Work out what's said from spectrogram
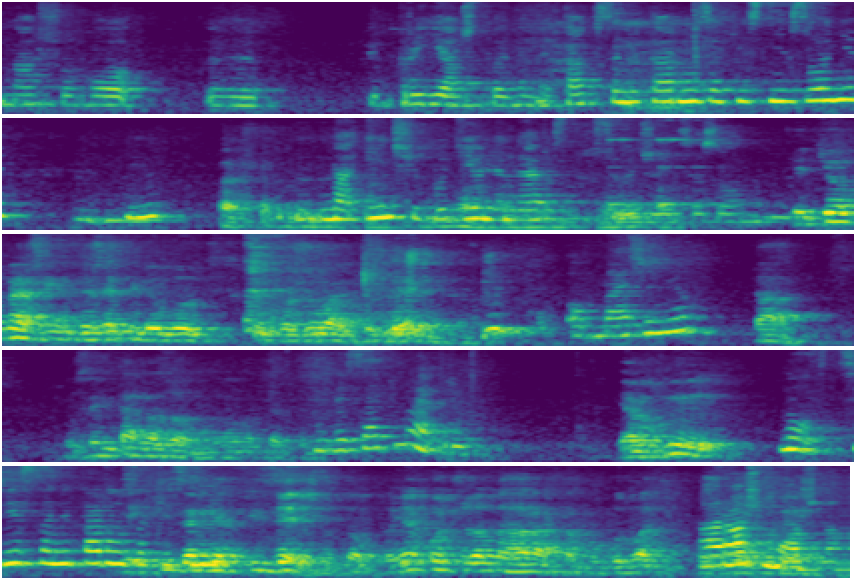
нашого е, підприємства, він і так в санітарно-захисній зоні. На інші будівлі не розповсюджується зона. Які обмеження для жителів будуть, проживають? Обмеження Так. Ну, санітарна зона. ну, от це. 50 метрів. Я розумію, Ну, в цій які санітарно-захисній це є фізично. Тобто я хочу дати гараж там побудувати. гараж можна.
